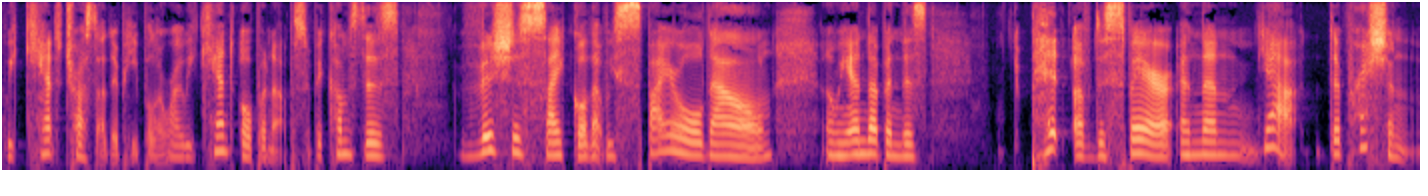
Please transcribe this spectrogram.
we can't trust other people or why we can't open up. So it becomes this vicious cycle that we spiral down and we end up in this pit of despair. And then, yeah, depression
